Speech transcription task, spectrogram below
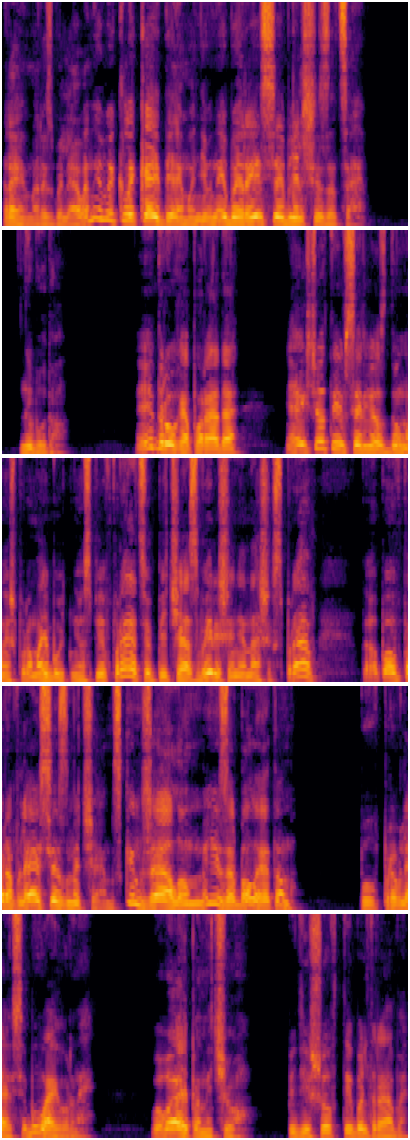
Рейнмар Беляви, не викликай демонів, не берися більше за це. Не буду. І друга порада. Якщо ти всерйоз думаєш про майбутню співпрацю під час вирішення наших справ, то повправляйся з мечем, з кинджалом і з арбалетом. Повправляюся, бувай, Горне. Бувай, паничу. Підійшов Тибальт Рабе.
